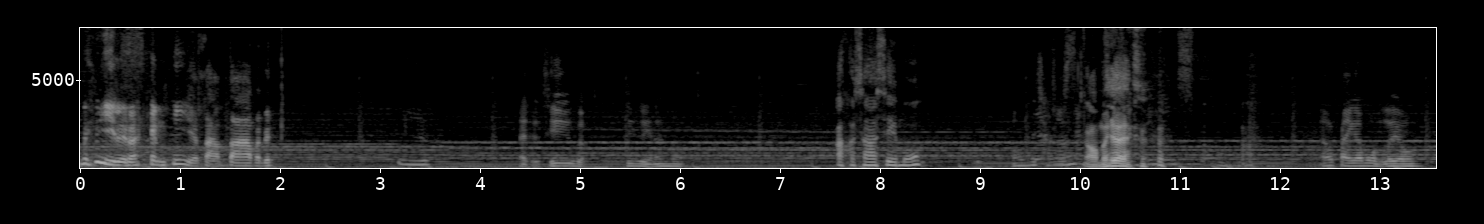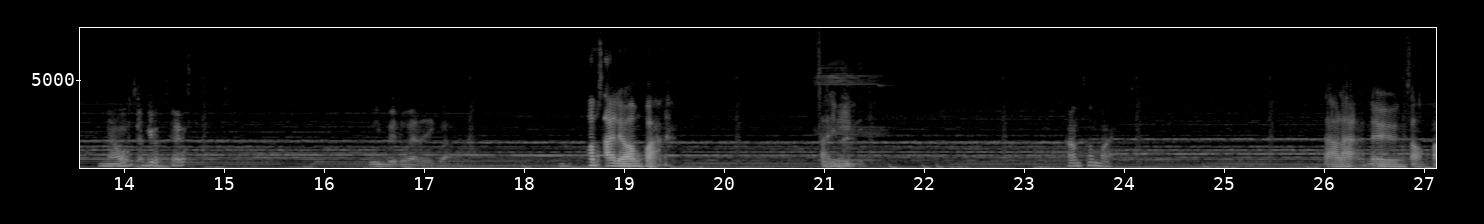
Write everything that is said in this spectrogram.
ไม่มีเลยนะแอนนี่อะสามตาปะเนี่ย อาจจะชื่อแบบชื่อนั่นก็อาคาซาเซโมเอาไม่ใช่อ๋อไม่ใช่ เอาไปกันหมดเลยเอาเหงาจังเลยวิ่งไปด้วยอะไรดีกว่าอ้อมซ้ายหรืออ้อมขวาซ้ายนี่นี่ทำทำไมดาวละหนึ่งสองไป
